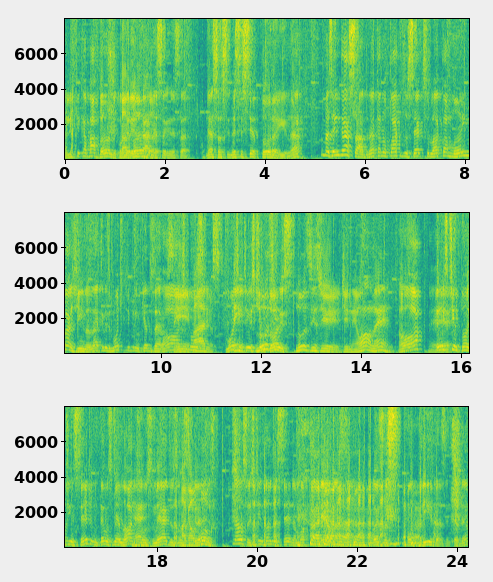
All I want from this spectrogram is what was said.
Ele fica babando quando ele tá Babando. nessa, nessa, nessa, nesse setor aí, né? Mas é engraçado, né? Tá no quarto do sexo lá com a mãe, imagina, né? Aqueles monte de brinquedos eróticos. Sim, vários. Monte Tem de extintores. Luzes, luzes de, de neon, né? Ó, tem extintor de incêndio, não tem uns menores, É. uns médios, Pra uns apagar o grandes. fogo? Não, são extintor de a mortadela, coisas compridas, entendeu?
